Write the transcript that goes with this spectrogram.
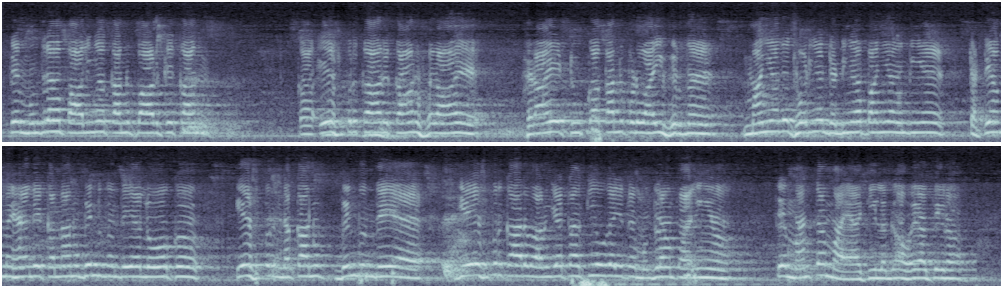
ਤੇ ਮੁੰਦਰਾ ਪਾਲੀਆਂ ਕੰਨ ਪਾੜ ਕੇ ਕੰਨ। ਕਾ ਇਸ ਪ੍ਰਕਾਰ ਕਾਨ ਫਿਰਾਏ ਫਿਰਾਏ ਟੂਕਾ ਕੰਨ ਪੜਵਾਈ ਫਿਰਦਾ ਮਾਈਆਂ ਦੇ ਥੋੜੀਆਂ ਡੱਡੀਆਂ ਪਾਈਆਂ ਹੁੰਦੀਆਂ ਟੱਟਿਆਂ ਮਹਿਆਂ ਦੇ ਕੰਨਾਂ ਨੂੰ ਬਿੰਦ ਦਿੰਦੇ ਆ ਲੋਕ। ਇਸ ਪਰ ਨੱਕਾਂ ਨੂੰ ਬਿੰਦ ਦਿੰਦੇ ਆ ਜੇ ਇਸ ਪ੍ਰਕਾਰ ਬਣ ਗਿਆ ਤਾਂ ਕੀ ਹੋਗਾ ਜੇ ਤੇ ਮੁੰਦਰਾਂ ਪਾ ਲੀਆਂ ਤੇ ਮਨ ਤਾਂ ਮਾਇਆ 'ਚ ਹੀ ਲੱਗਾ ਹੋਇਆ ਤੇਰਾ।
